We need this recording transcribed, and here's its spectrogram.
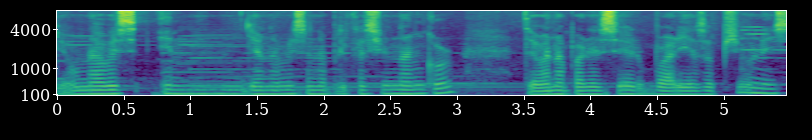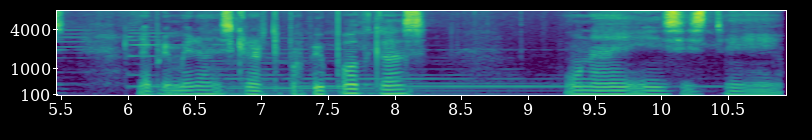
Ya una vez en, ya una vez en la aplicación Anchor te van a aparecer varias opciones. La primera es crear tu propio podcast. Una es este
